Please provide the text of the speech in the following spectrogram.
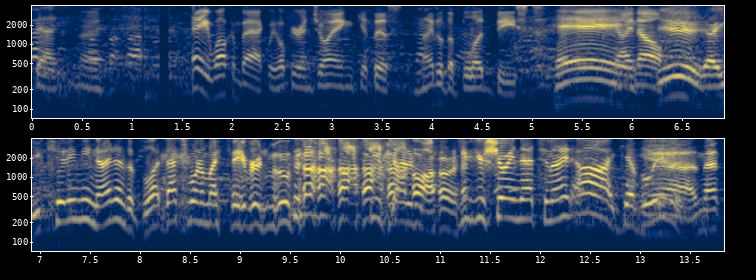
that. All right. Hey, welcome back. We hope you're enjoying. Get this, Night of the Blood Beast. Hey, I know. dude, are you kidding me? Night of the Blood. That's one of my favorite movies. you gotta be, you- you're showing that tonight? Oh, I can't believe yeah, it. and that.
